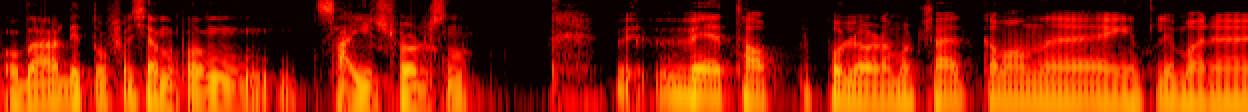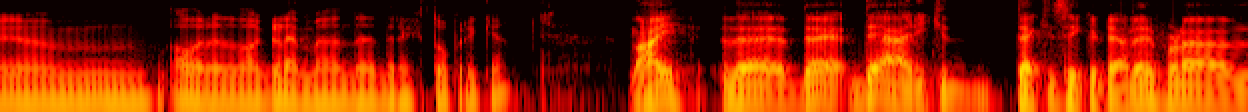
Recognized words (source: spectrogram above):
Og det er litt å få kjenne på den seiersfølelsen. Ved tap på lørdag mot Skeid, kan man eh, egentlig bare eh, allerede da glemme det direkte opprykket? Nei, det, det, det, er ikke, det er ikke sikkert det heller. For det er,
